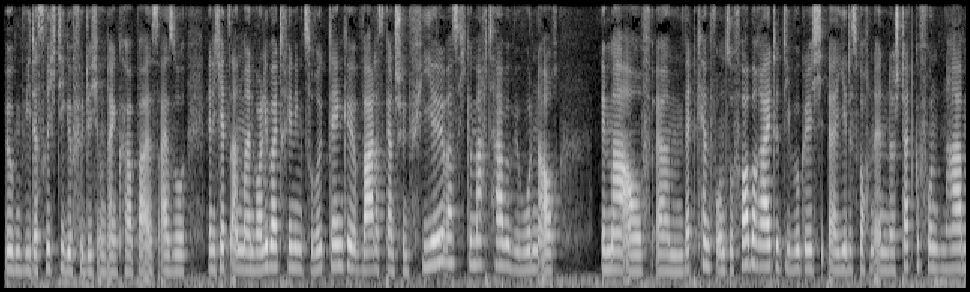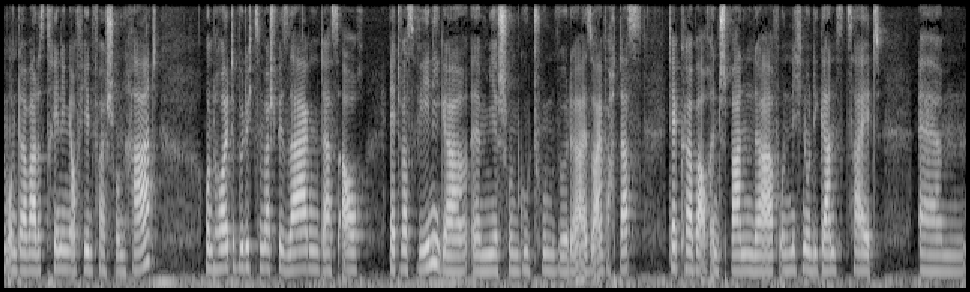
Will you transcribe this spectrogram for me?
irgendwie das Richtige für dich und dein Körper ist. Also wenn ich jetzt an mein Volleyballtraining zurückdenke, war das ganz schön viel, was ich gemacht habe. Wir wurden auch immer auf ähm, Wettkämpfe und so vorbereitet, die wirklich äh, jedes Wochenende stattgefunden haben. Und da war das Training auf jeden Fall schon hart. Und heute würde ich zum Beispiel sagen, dass auch etwas weniger äh, mir schon gut tun würde. Also einfach, dass der Körper auch entspannen darf und nicht nur die ganze Zeit ähm,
